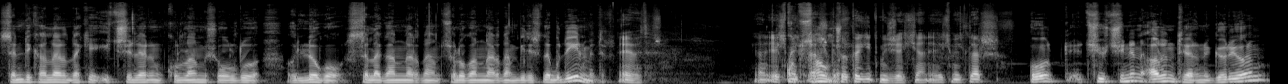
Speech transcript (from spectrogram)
sendikalardaki işçilerin kullanmış olduğu logo, sloganlardan, sloganlardan birisi de bu değil midir? Evet hocam. Yani ekmekler Kutsaldır. çöpe gitmeyecek yani. Ekmekler O çiftçinin alın terini görüyorum,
